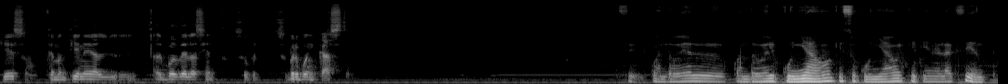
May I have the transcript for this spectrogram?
que eso, te mantiene al, al borde del asiento. Súper super buen casting. Sí, cuando ve, el, cuando ve el cuñado, que es su cuñado el que tiene el accidente,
